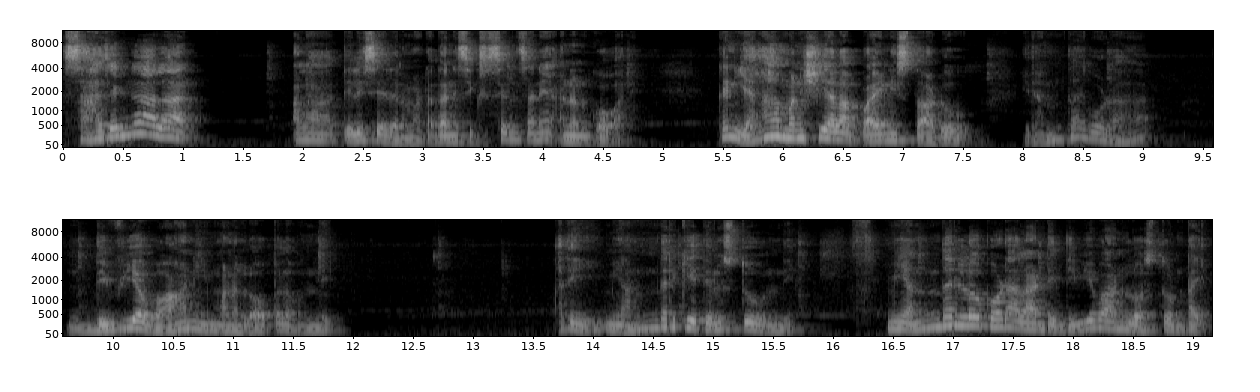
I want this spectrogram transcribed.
సహజంగా అలా అలా తెలిసేదనమాట దాన్ని సిక్స్ సెన్స్ అనే అని అనుకోవాలి. కానీ ఎలా మనిషి అలా పయనిస్తాడు? ఇదంతా కూడా దివ్యవాణి మన లోపల ఉంది. అది మీ అందరికీ తెలుస్తూ ఉంది. మీ అందరిలో కూడా అలాంటి దివ్యవాణులు వస్తూ ఉంటాయి.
